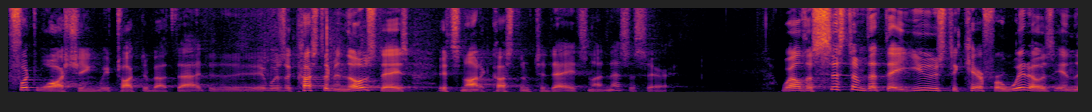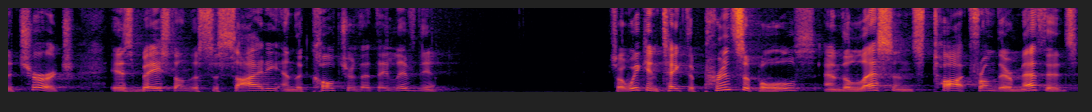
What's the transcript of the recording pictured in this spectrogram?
Foot washing, we've talked about that. It was a custom in those days. It's not a custom today, it's not necessary. Well, the system that they used to care for widows in the church is based on the society and the culture that they lived in. So we can take the principles and the lessons taught from their methods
